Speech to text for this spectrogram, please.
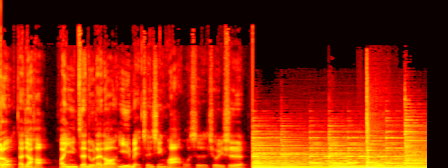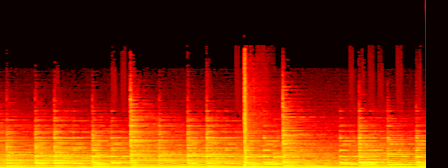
Hello，大家好，欢迎再度来到医美真心话，我是邱医师。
